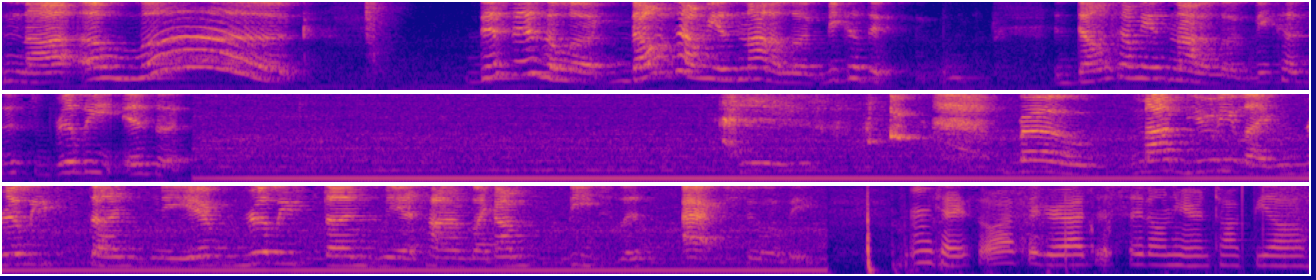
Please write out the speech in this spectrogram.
not a look. This is a look. Don't tell me it's not a look because it. Don't tell me it's not a look because this really is a. Bro, my beauty like really stuns me. It really stuns me at times. Like I'm speechless, actually. Okay, so I figured I'd just sit on here and talk to y'all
